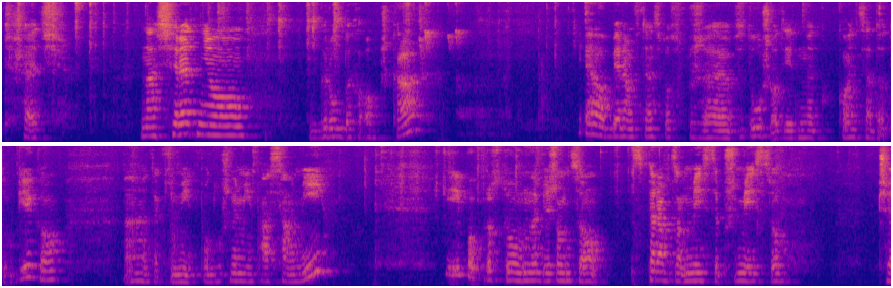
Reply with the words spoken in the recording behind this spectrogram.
trzeć na średnio grubych oczkach. Ja obieram w ten sposób, że wzdłuż od jednego końca do drugiego, e, takimi podłużnymi pasami. I po prostu na bieżąco sprawdzam miejsce przy miejscu, czy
